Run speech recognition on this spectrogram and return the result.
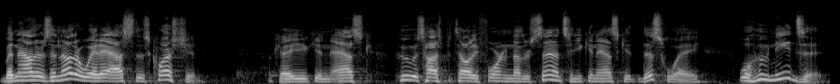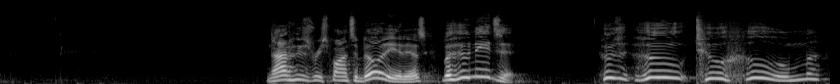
But now there's another way to ask this question. Okay, you can ask, who is hospitality for in another sense, and you can ask it this way well, who needs it? Not whose responsibility it is, but who needs it? Who's, who, to whom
